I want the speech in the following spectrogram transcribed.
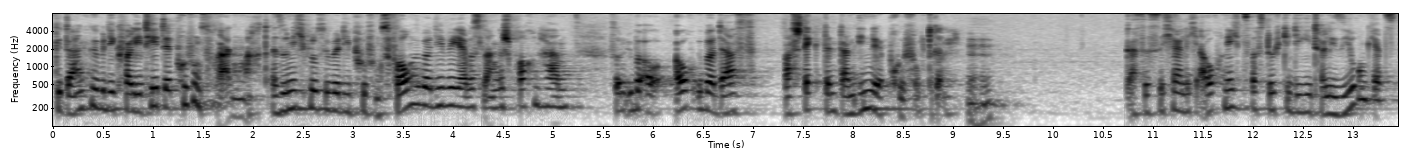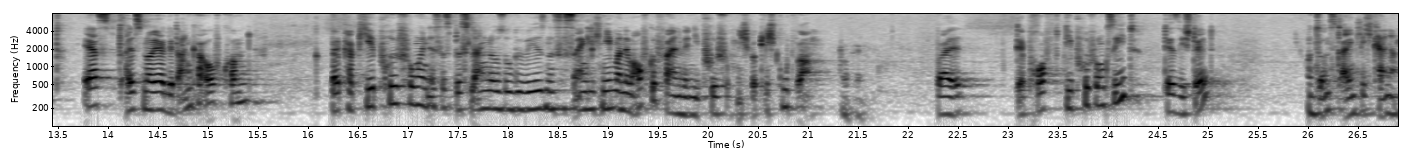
Gedanken über die Qualität der Prüfungsfragen macht. Also nicht bloß über die Prüfungsform, über die wir ja bislang gesprochen haben, sondern über, auch über das, was steckt denn dann in der Prüfung drin. Mhm. Das ist sicherlich auch nichts, was durch die Digitalisierung jetzt erst als neuer Gedanke aufkommt. Bei Papierprüfungen ist es bislang nur so gewesen, es ist eigentlich niemandem aufgefallen, wenn die Prüfung nicht wirklich gut war. Okay. Weil der Prof die Prüfung sieht, der sie stellt und sonst eigentlich keiner.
